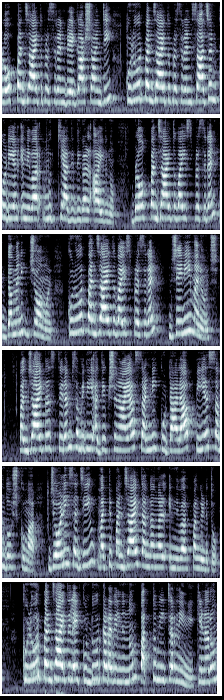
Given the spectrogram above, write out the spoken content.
block panchayat president Rekha Shanti Kuzhur panchayat president Sajan Kodiyan എന്നിവർ മുഖ്യാതിഥികൾ ആയിരുന്നു. Block panchayat vice president Dominic Jomon Kuzhur panchayat vice president Jenny Manoj panchayat സ്ഥിരം സമിതി അധ്യക്ഷനായ Sunny Kuttala P S Santhosh Kumar Jolly Sajeev മറ്റ് പഞ്ചായത്ത് അംഗങ്ങൾ എന്നിവർ പങ്കെടുത്തു. കുഴൂർ പഞ്ചായത്തിലെ കുണ്ടൂർ കടവിൽ നിന്നും പത്തു മീറ്റർ നീങ്ങി കിണറും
